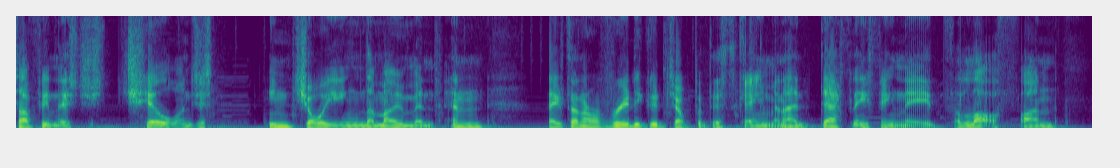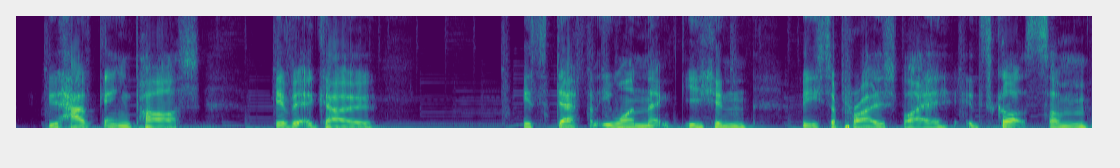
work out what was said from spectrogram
something that's just chill and just enjoying the moment. And they've done a really good job with this game, and I definitely think that it's a lot of fun. If you have Game Pass, give it a go. It's definitely one that you can be surprised by. It's got some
